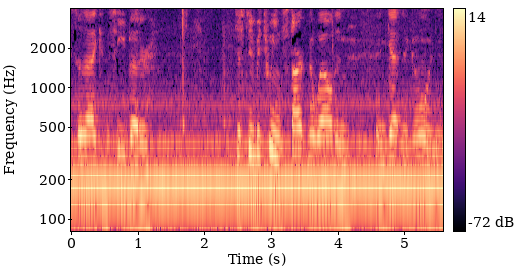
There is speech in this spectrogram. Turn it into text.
so that I can see better. Just in between starting the weld and, and getting it going, you know.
